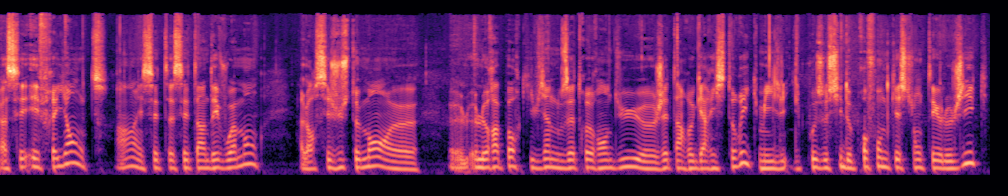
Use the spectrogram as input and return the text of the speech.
assez effrayante, hein, et c'est un dévoiement. Alors c'est justement euh, le rapport qui vient de nous être rendu euh, jette un regard historique, mais il, pose aussi de profondes questions théologiques.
